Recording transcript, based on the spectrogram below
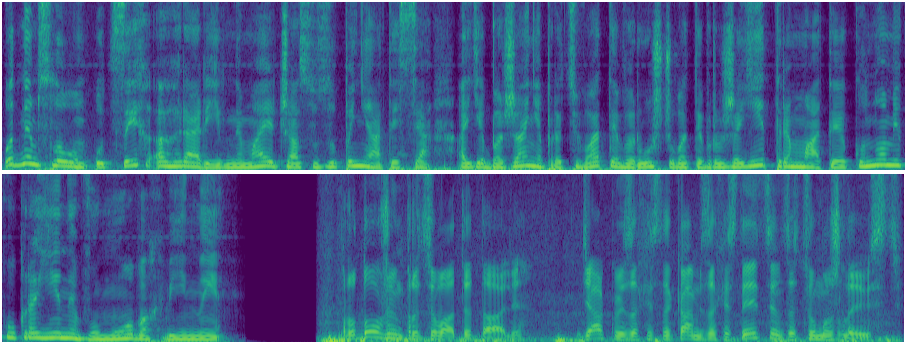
Одним словом, у цих аграріїв немає часу зупинятися, а є бажання працювати, вирощувати врожаї, тримати економіку країни в умовах війни. Продовжуємо працювати далі. Дякую захисникам і захисницям за цю можливість.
